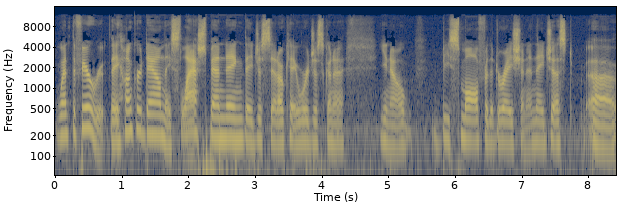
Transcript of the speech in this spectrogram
went the fear route. They hunkered down, they slashed spending, they just said, okay, we're just going to, you know, be small for the duration. And they just, uh,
